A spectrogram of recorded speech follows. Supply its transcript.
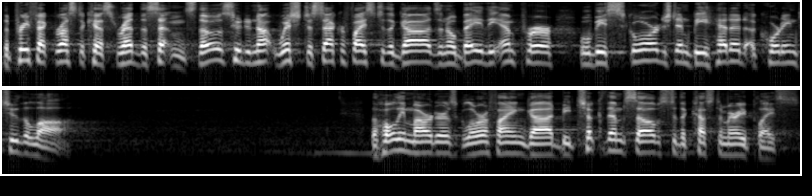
The prefect Rusticus read the sentence Those who do not wish to sacrifice to the gods and obey the emperor will be scourged and beheaded according to the law. The holy martyrs, glorifying God, betook themselves to the customary place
